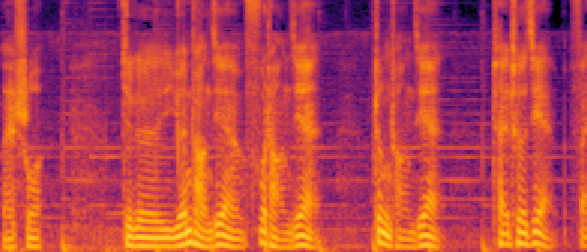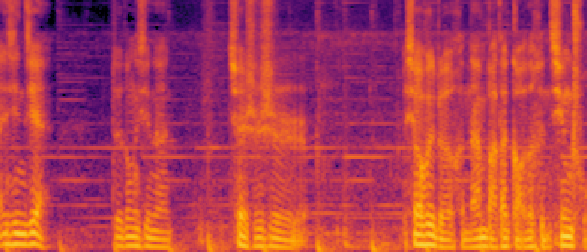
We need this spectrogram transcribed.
来说，这个原厂件、副厂件、正厂件、拆车件、翻新件，这东西呢，确实是消费者很难把它搞得很清楚。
